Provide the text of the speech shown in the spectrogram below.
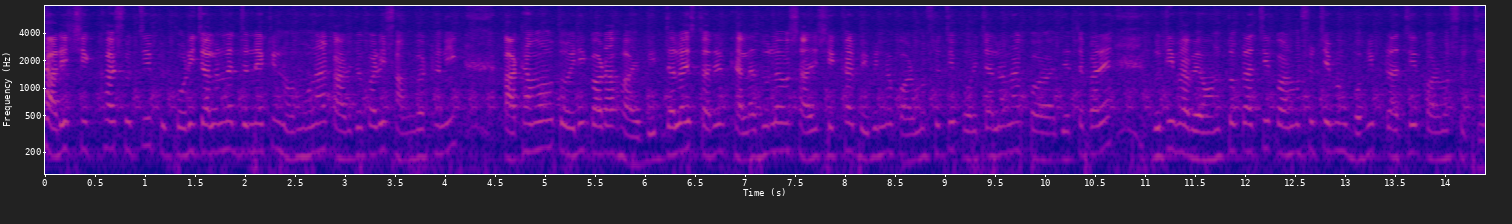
শারীরিক শিক্ষা সূচি পরিচালনার জন্য একটি নমুনা কার্যকরী সাংগঠনিক কাঠামো তৈরি করা হয়। বিদ্যালয় স্তরের খেলাধুলা ও শারীরিক শিক্ষার বিভিন্ন কর্মসূচি পরিচালনা করা যেতে পারে। দুটিভাবে অন্তঃপ্রাচীর কর্মসূচি এবং বহিঃপ্রাচীর কর্মসূচি।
